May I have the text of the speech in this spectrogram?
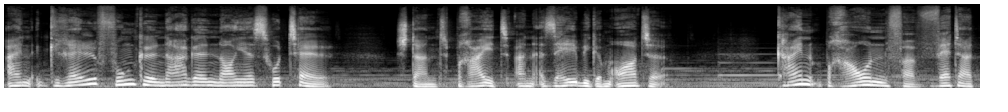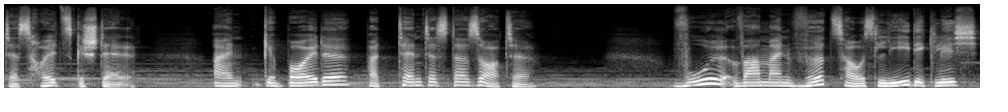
Ein grell funkelnagelneues Hotel stand breit an selbigem Orte. Kein braun verwettertes Holzgestell, ein Gebäude patentester Sorte. Wohl war mein Wirtshaus lediglich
